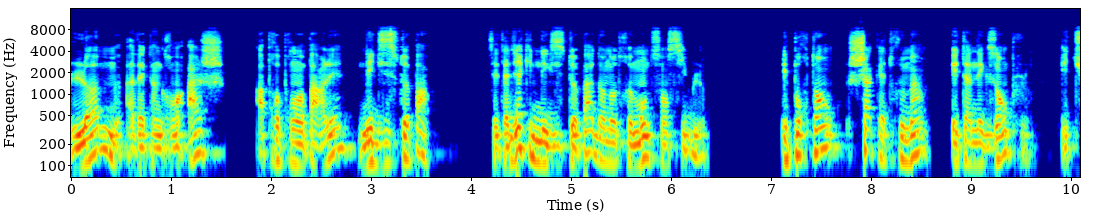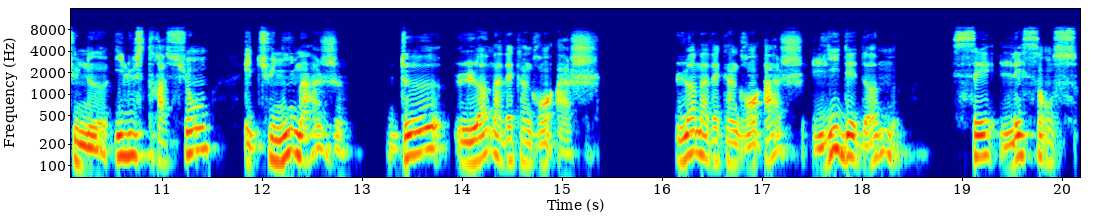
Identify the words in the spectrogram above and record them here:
L'homme, avec un grand H, à proprement parler, n'existe pas. C'est-à-dire qu'il n'existe pas dans notre monde sensible. Et pourtant, chaque être humain est un exemple, est une illustration, est une image de l'homme avec un grand H. L'homme avec un grand H, l'idée d'homme, c'est l'essence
